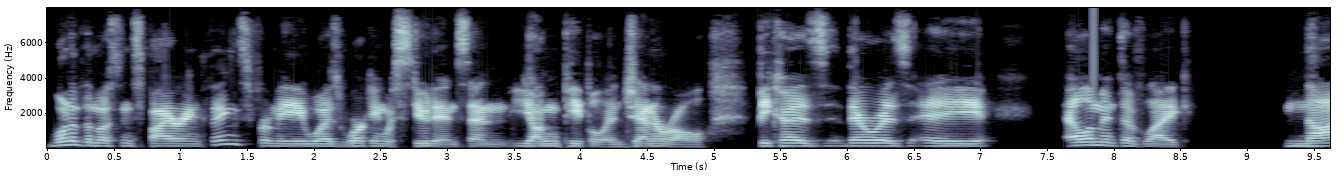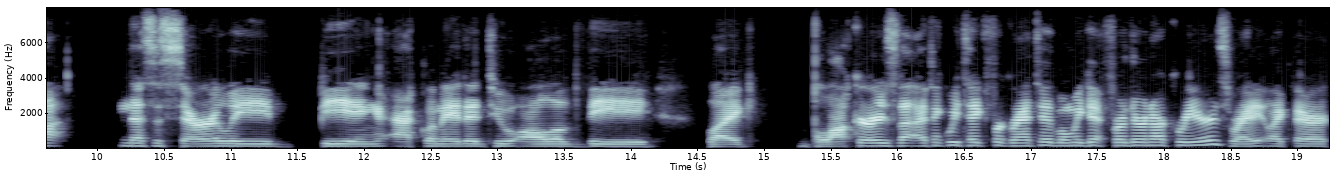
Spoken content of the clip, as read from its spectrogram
one of the most inspiring things for me was working with students and young people in general because there was a element of like not necessarily being acclimated to all of the like blockers that I think we take for granted when we get further in our careers, right? Like there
